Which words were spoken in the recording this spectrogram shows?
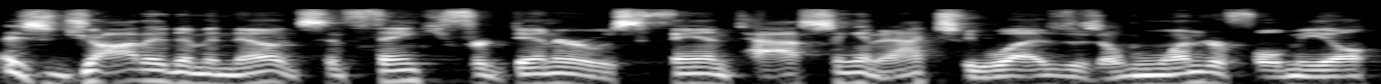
I just jotted him a note and said, Thank you for dinner. It was fantastic. And it actually was. It was a wonderful meal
